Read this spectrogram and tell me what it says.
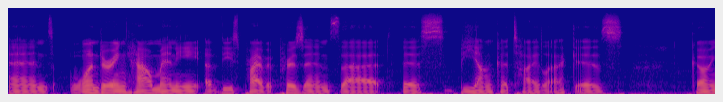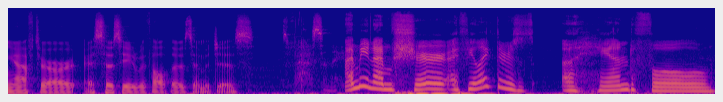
and wondering how many of these private prisons that this Bianca Tylek is going after are associated with all those images. It's fascinating. I mean, I'm sure. I feel like there's a handful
